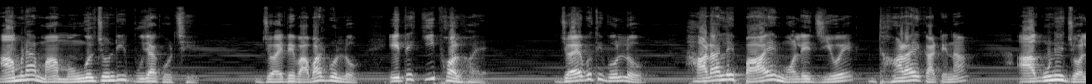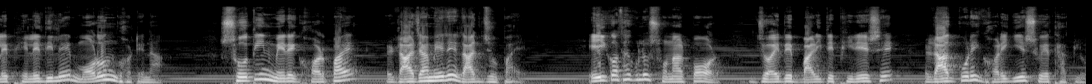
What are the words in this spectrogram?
আমরা মা মঙ্গলচণ্ডীর পূজা করছি। জয়দেব আবার বলল, এতে কি ফল হয়? জয়াবতী বলল, হারালে পায় মলে জিওয়ে, ধাঁড়ায় কাটে না, আগুনে জলে ফেলে দিলে মরণ ঘটে না। সতীন মেরে ঘর পায়, রাজা মেরে রাজ্য পায়। এই কথাগুলো শোনার পর জয়দেব বাড়িতে ফিরে এসে রাগ করে ঘরে গিয়ে শুয়ে থাকল।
